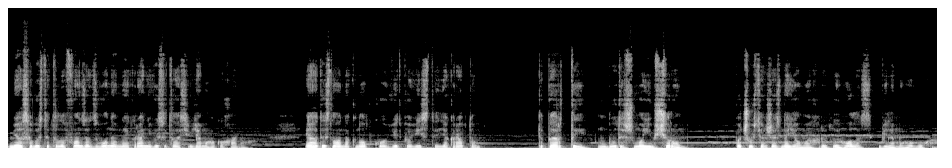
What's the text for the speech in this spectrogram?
Мій особистий телефон задзвонив на екрані висвітилась ім'я мого коханого. Я натиснула на кнопку відповісти, як раптом Тепер ти будеш моїм щуром. Почувся вже знайомий хриплий голос біля мого вуха.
